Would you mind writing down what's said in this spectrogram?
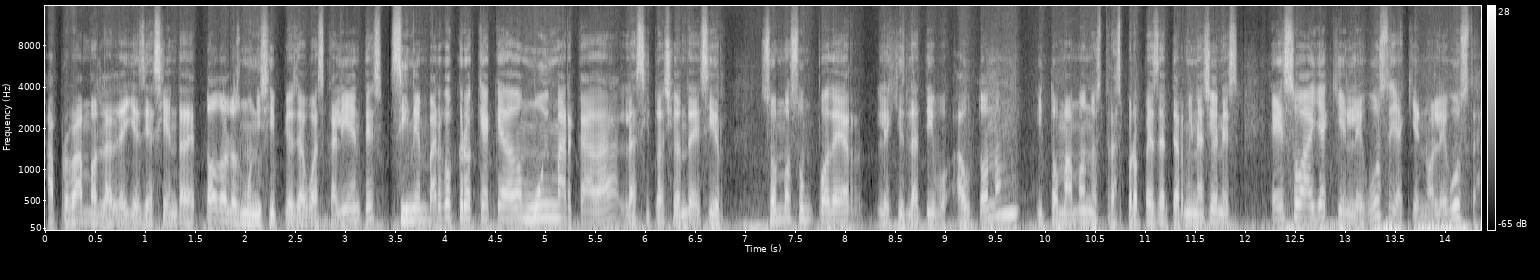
Aprobamos las leyes de Hacienda de todos los municipios de Aguascalientes. Sin embargo, creo que ha quedado muy marcada la situación de decir, somos un poder legislativo autónomo y tomamos nuestras propias determinaciones. Eso hay a quien le gusta y a quien no le gusta.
